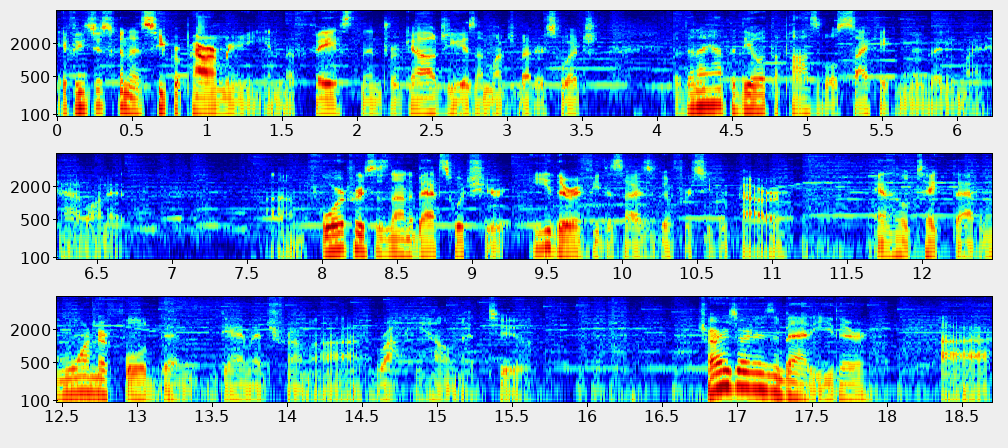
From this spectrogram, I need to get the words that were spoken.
If he's just going to Superpower me in the face, then Dragalge is a much better switch. But then I have to deal with the possible Psychic move that he might have on it. Um, Forretress is not a bad switch here either if he decides to go for Superpower. And he'll take that wonderful damage from uh, Rocky Helmet too. Charizard isn't bad either. Uh,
